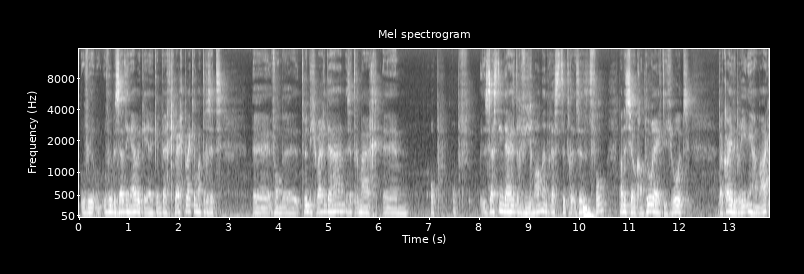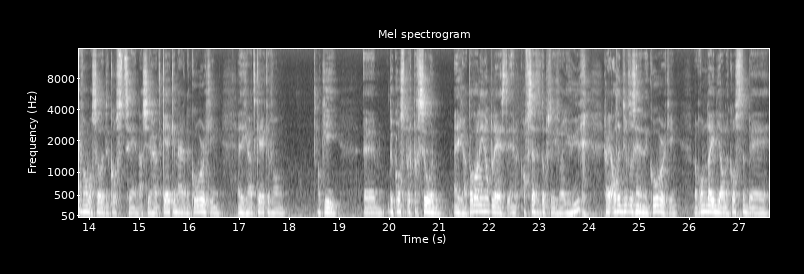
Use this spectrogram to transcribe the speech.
hoeveel, hoeveel bezetting heb ik eigenlijk? Ik heb 30 werkplekken, maar er zit eh, van de 20 werkdagen zit er maar ehm, op, op 16 dagen zit er vier man en de rest zit, het vol. Dan is jouw kantoor eigenlijk te groot. Dan kan je de berekening gaan maken van wat zou de kost zijn. Als je gaat kijken naar een coworking en je gaat kijken van oké, ehm, de kost per persoon en je gaat dat alleen oplijsten en afzetten ten opzichte van je huur, ga je altijd duurder zijn in een coworking. Waarom? Dat je niet alle kosten bij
